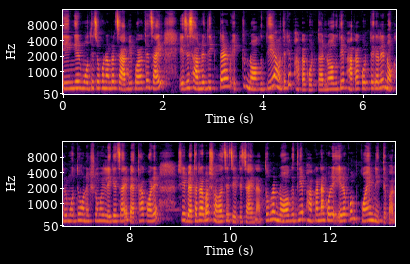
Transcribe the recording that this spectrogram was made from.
রিংয়ের মধ্যে যখন আমরা চাবি পরাতে চাই এই যে সামনের দিকটা একটু নখ দিয়ে আমাদেরকে ফাঁকা করতে হয়। নখ দিয়ে ফাঁকা করতে গেলে নখের মধ্যে অনেক সময় লেগে যায়, ব্যথা করে। সেই ব্যথাটা আবার সহজে যেতে চায় না। তোমরা নখ দিয়ে ফাঁকা না করে এরকম কয়েন নিতে পারো।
